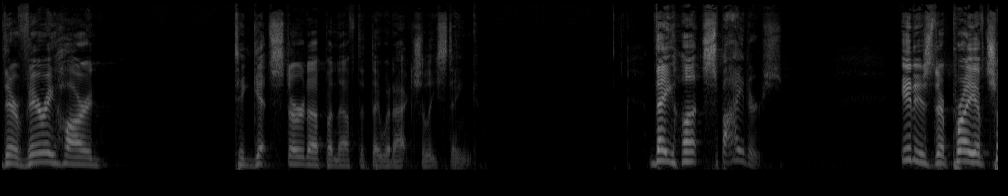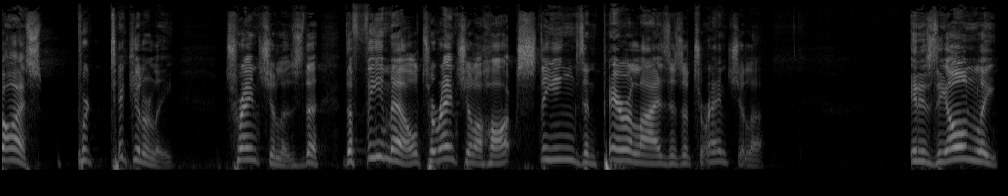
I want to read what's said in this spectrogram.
they're very hard to get stirred up enough that they would actually sting. They hunt spiders. It is their prey of choice, particularly tarantulas. The, the female tarantula hawk stings and paralyzes a tarantula. It is the only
